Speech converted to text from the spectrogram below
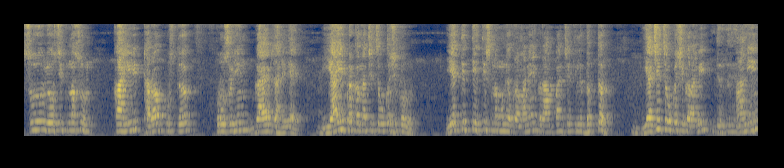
सुव्यवस्थित नसून काही ठराव पुस्तक प्रोसिडिंग गायब झालेले आहेत. याही प्रकरणाची चौकशी करून एक ते तेहतीस नमुन्याप्रमाणे ग्रामपंचायतीले दप्तर याची चौकशी करावी आणि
